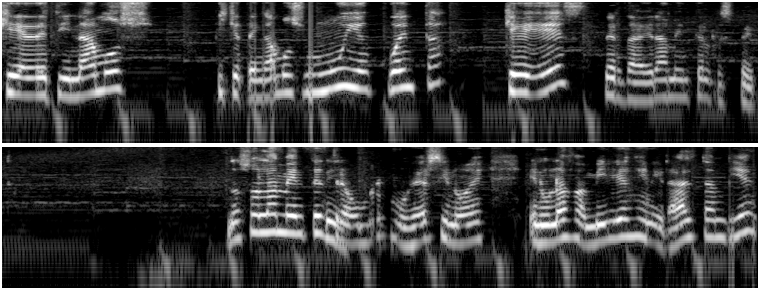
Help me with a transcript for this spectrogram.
Que definamos y que tengamos muy en cuenta qué es verdaderamente el respeto. No solamente Sí. entre hombre y mujer, sino en, en una familia en general también.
